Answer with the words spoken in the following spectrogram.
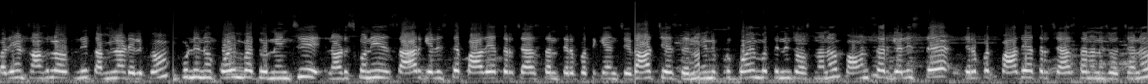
పదిహేను సంవత్సరాలు అవుతుంది తమిళనాడు వెళ్ళిపోయాం ఇప్పుడు నేను కోయంబత్తూరు నుంచి నడుచుకొని సార్ గెలిస్తే పాదయాత్ర చేస్తాను తిరుపతికి అని చెప్పి స్టార్ట్ చేశాను. నేను ఇప్పుడు కోయంబత్తూరు నుంచి వస్తున్నాను. పవన్ సార్ గెలిస్తే తిరుపతి పాదయాత్ర చేస్తానని వచ్చాను.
